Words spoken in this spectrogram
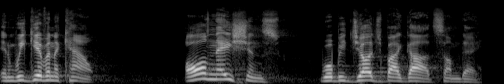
and we give an account, all nations will be judged by God someday.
